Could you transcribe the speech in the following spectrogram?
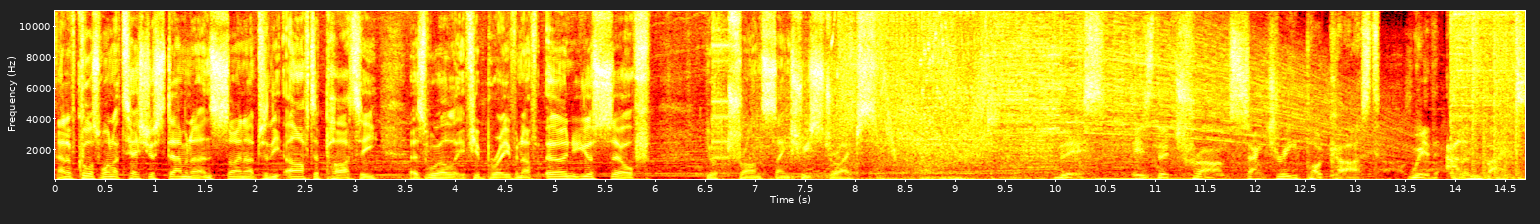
And of course, why not test your stamina and sign up to the after party as well if you're brave enough? Earn yourself your Trance Sanctuary stripes. This is the Trance Sanctuary Podcast with Alan Banks.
